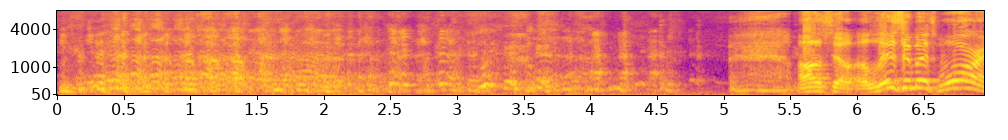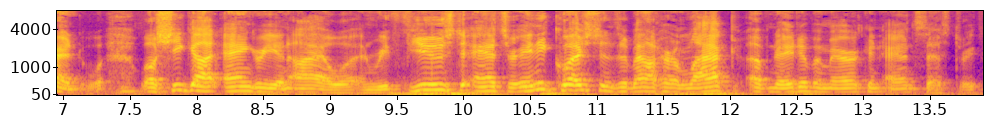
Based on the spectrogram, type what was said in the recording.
also, Elizabeth Warren, well, she got angry in Iowa and refused to answer any questions about her lack of Native American ancestry.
